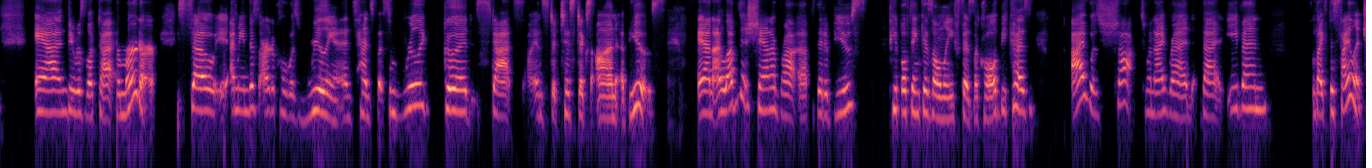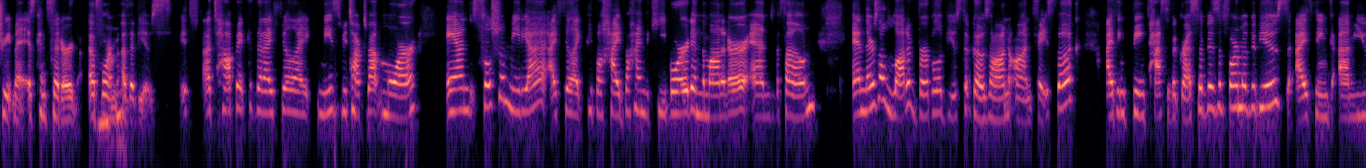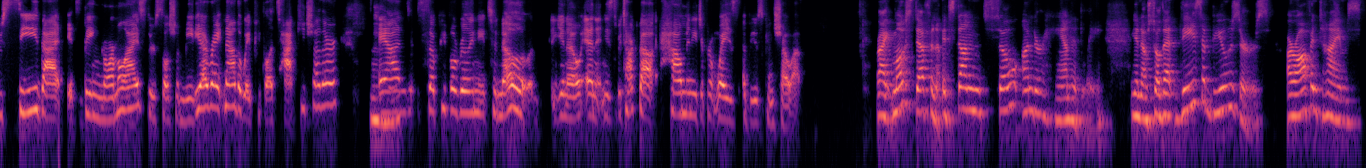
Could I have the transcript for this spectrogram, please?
And he was looked at for murder. So, I mean, this article was really intense, but some really good stats and statistics on abuse. And I love that Shanna brought up that abuse people think is only physical because I was shocked when I read that even like the silent treatment is considered a form mm-hmm. of abuse. It's a topic that I feel like needs to be talked about more. And social media, I feel like people hide behind the keyboard and the monitor and the phone. And there's a lot of verbal abuse that goes on on Facebook I think being passive aggressive is a form of abuse. I think um, you see that it's being normalized through social media right now, the way people attack each other. Mm-hmm. And so people really need to know, you know, and it needs to be talked about how many different ways abuse can show up. Right, most definitely. It's done so underhandedly, you know, so that these abusers are oftentimes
